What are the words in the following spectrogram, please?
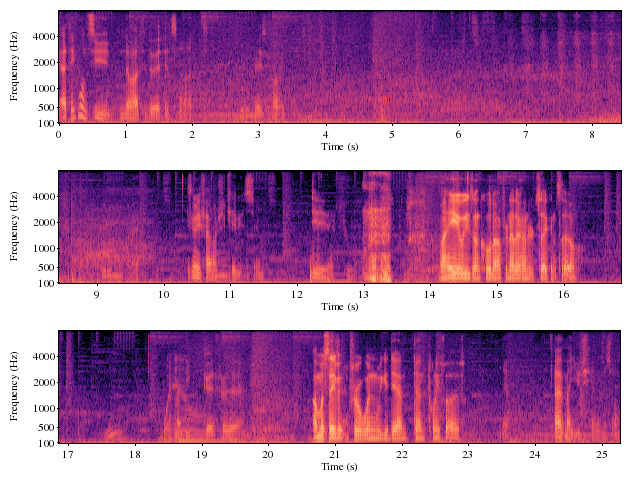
Yeah, I think once you know how to do it, it's not crazy hard. Alright. He's gonna be 500k soon. Yeah. my AoE's on cooldown for another 100 seconds though. Well, Might be good for the. I'm gonna save it for when we get down down to 25. Yeah, I have my huge healing as well.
